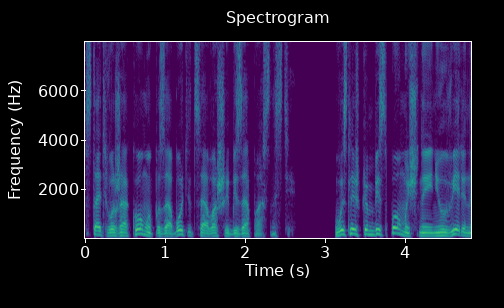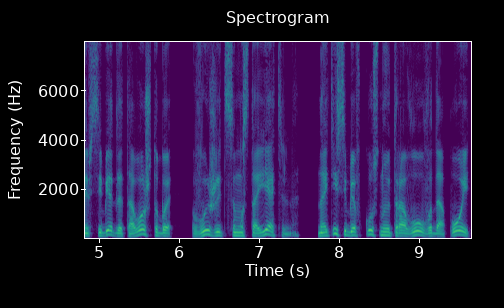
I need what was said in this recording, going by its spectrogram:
стать вожаком и позаботиться о вашей безопасности. Вы слишком беспомощны и не уверены в себе для того, чтобы выжить самостоятельно, найти себе вкусную траву, водопой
